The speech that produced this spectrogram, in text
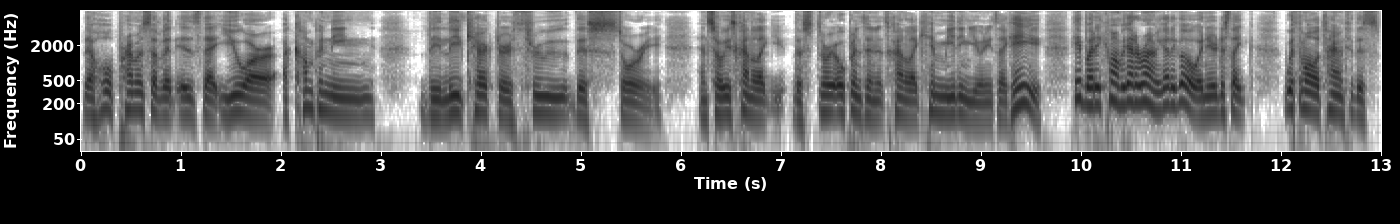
the whole premise of it is that you are accompanying the lead character through this story. And so he's kind of like the story opens and it's kind of like him meeting you and he's like, "Hey, hey buddy, come on, we got to run. We got to go." And you're just like with him all the time through this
